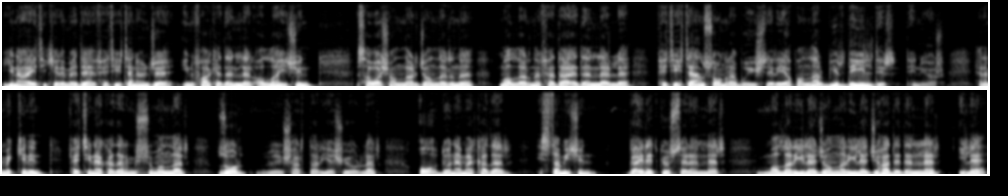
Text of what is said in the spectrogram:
yine ayeti kerimede fetihten önce infak edenler, Allah için savaşanlar, canlarını, mallarını feda edenlerle fetihten sonra bu işleri yapanlar bir değildir deniyor. Yani Mekke'nin fethine kadar Müslümanlar zor e, şartlar yaşıyorlar. O döneme kadar İslam için gayret gösterenler, mallarıyla, canlarıyla cihad edenler ile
